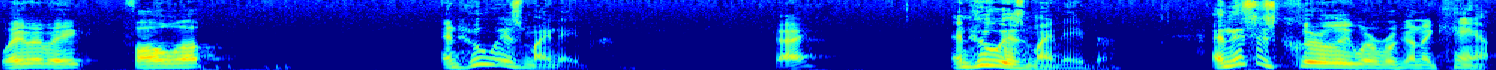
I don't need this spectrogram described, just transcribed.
Wait, wait, wait, follow up. And who is my neighbor? Okay? And who is my neighbor? And this is clearly where we're going to camp.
